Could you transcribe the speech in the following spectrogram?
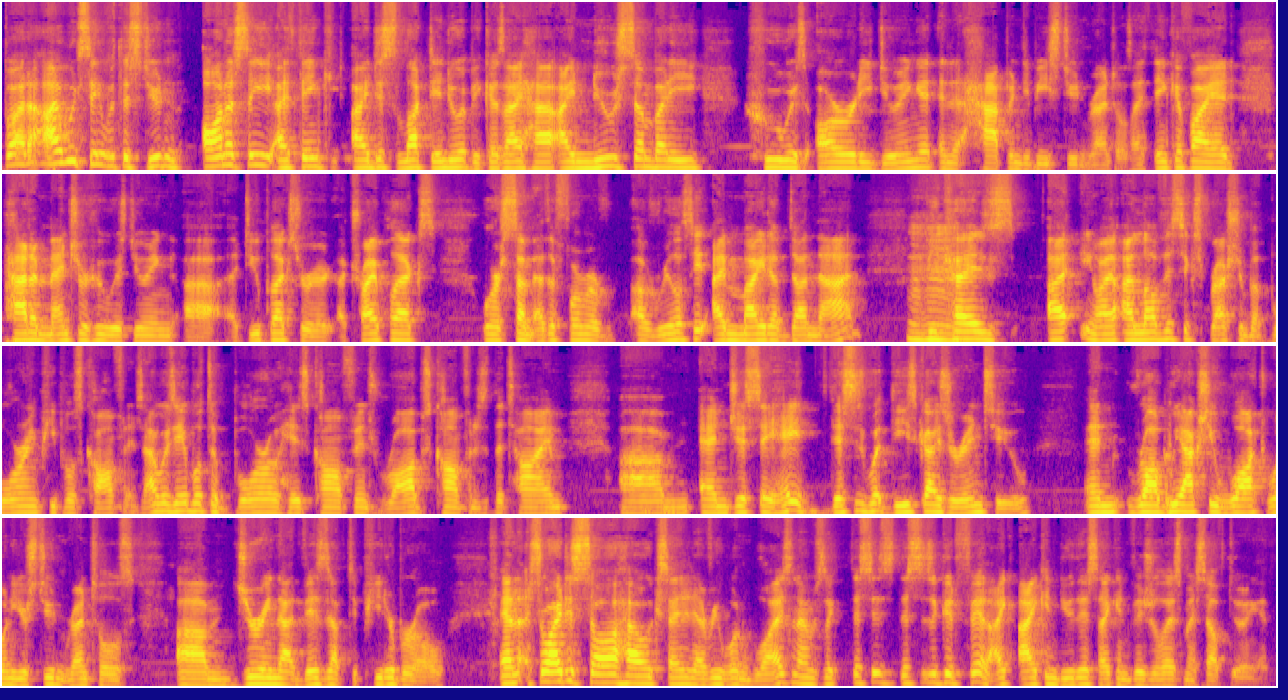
but I would say with the student, honestly, I think I just lucked into it because I had I knew somebody who was already doing it, and it happened to be student rentals. I think if I had had a mentor who was doing uh, a duplex or a triplex or some other form of, of real estate, I might have done that mm-hmm. because I, you know, I, I, love this expression, but borrowing people's confidence. I was able to borrow his confidence, Rob's confidence at the time, um, and just say, "Hey, this is what these guys are into." And Rob, we actually walked one of your student rentals um, during that visit up to Peterborough, and so I just saw how excited everyone was, and I was like, "This is this is a good fit. I, I can do this. I can visualize myself doing it."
